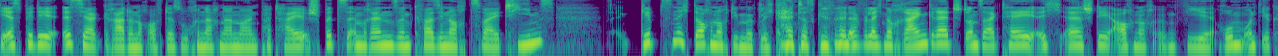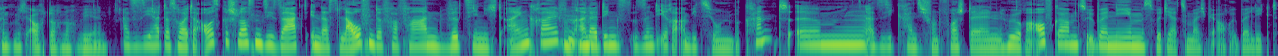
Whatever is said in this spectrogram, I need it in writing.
Die SPD ist ja gerade noch auf der Suche nach einer neuen Partei. Spitze im Rennen sind quasi noch zwei Teams gibt's nicht doch noch die Möglichkeit, dass Gewinner vielleicht noch reingrätscht und sagt, hey, ich äh, stehe auch noch irgendwie rum und ihr könnt mich auch doch noch wählen? Also sie hat das heute ausgeschlossen. Sie sagt, in das laufende Verfahren wird sie nicht eingreifen. Mhm. Allerdings sind ihre Ambitionen bekannt. Ähm, also sie kann sich schon vorstellen, höhere Aufgaben zu übernehmen. Es wird ja zum Beispiel auch überlegt,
